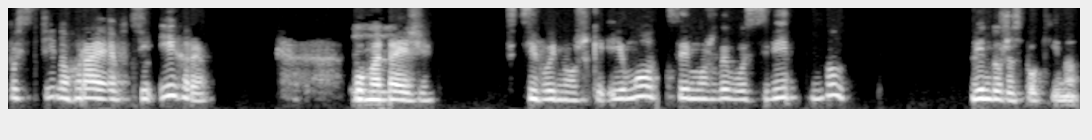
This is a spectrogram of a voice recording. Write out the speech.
постійно грає в ці ігри по мережі, в ці войнушки. І йому цей, можливо, світ, ну він дуже спокійно.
